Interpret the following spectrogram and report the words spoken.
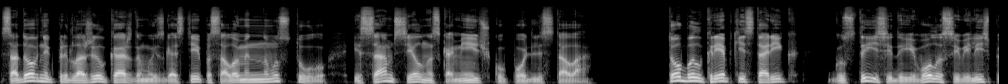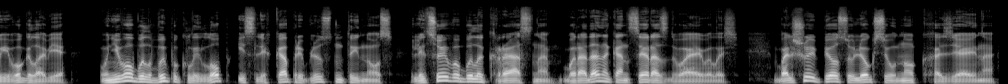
Садовник предложил каждому из гостей по соломенному стулу и сам сел на скамеечку подле стола. То был крепкий старик, Густые седые волосы велись по его голове. У него был выпуклый лоб и слегка приплюснутый нос. Лицо его было красно, борода на конце раздваивалась. Большой пес улегся у ног хозяина,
